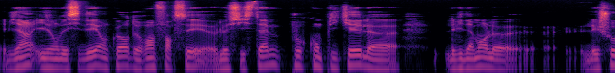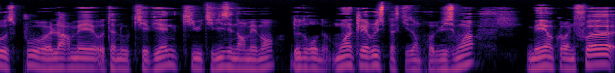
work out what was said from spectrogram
eh bien, ils ont décidé encore de renforcer euh, le système pour compliquer évidemment le, les choses pour l'armée otano-kievienne qui utilise énormément de drones. Moins que les Russes parce qu'ils en produisent moins. Mais encore une fois,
